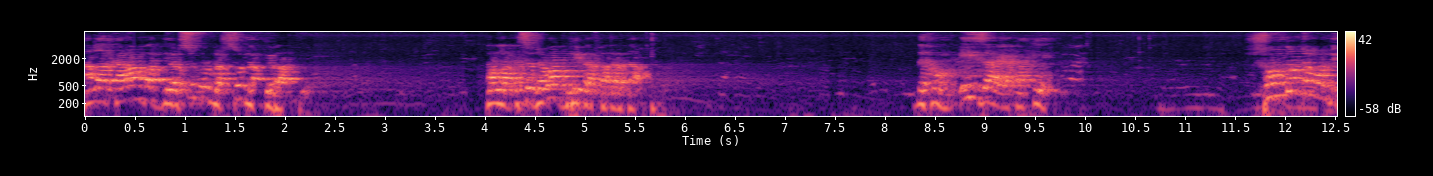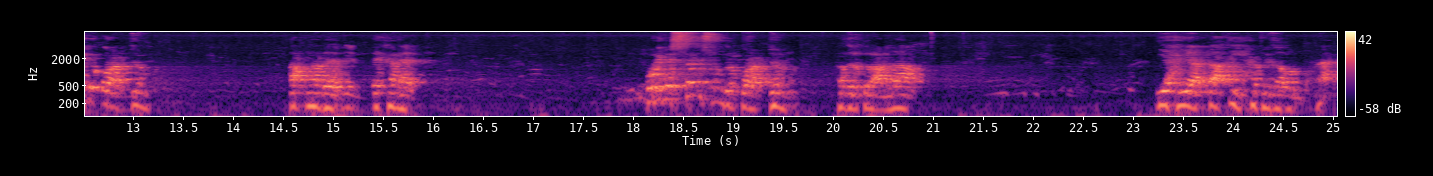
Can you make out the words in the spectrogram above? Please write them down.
আল্লাহর কালাম বাদ দিয়ে রসুল্লাহ সুন্নাহকে বাদ দিয়ে। আল্লাহর কাছে জবাব দিয়ে তার কথার দাম দেখুন, এই জায়গাটাকে সৌন্দর্যমণ্ডিত করার জন্য আপনাদের এখানে পরিবেশটাকে সুন্দর করার জন্য হজরতুল আল্লাহ ইয়াহিয়া তাকি হাফিজাহুল্লাহ হ্যাঁ?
